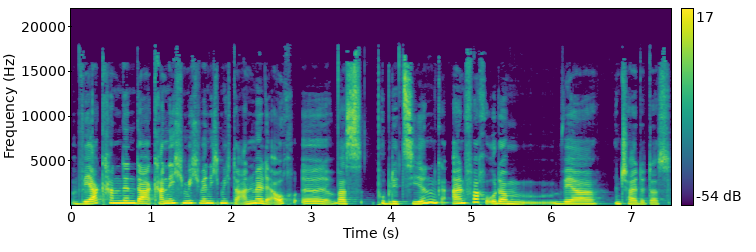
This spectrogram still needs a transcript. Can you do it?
Wer kann denn da, kann ich mich, wenn ich mich da anmelde, auch äh, was publizieren einfach oder wer entscheidet das?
